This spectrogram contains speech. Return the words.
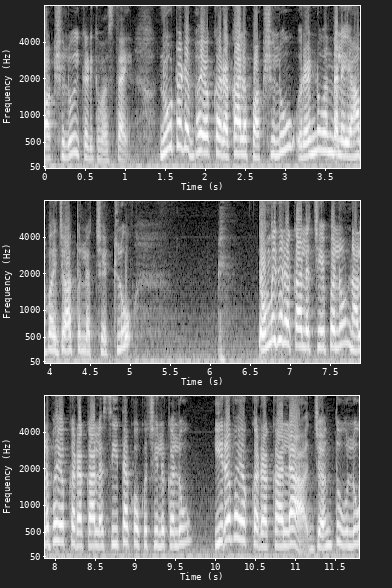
పక్షులు ఇక్కడికి వస్తాయి. నూట డెబ్బై ఒక్క రకాల పక్షులు రెండు వందల యాభై జాతుల చెట్లు తొమ్మిది రకాల చేపలు నలభై ఒక్క రకాల సీతాకోక చిలుకలు ఇరవై ఒక్క రకాల జంతువులు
